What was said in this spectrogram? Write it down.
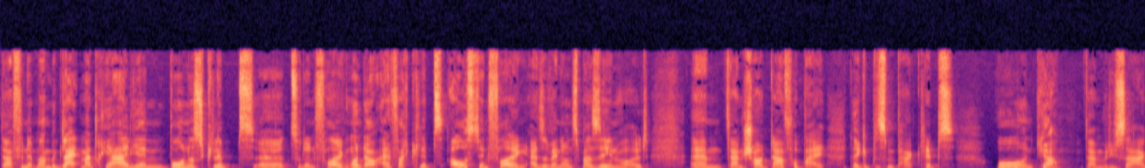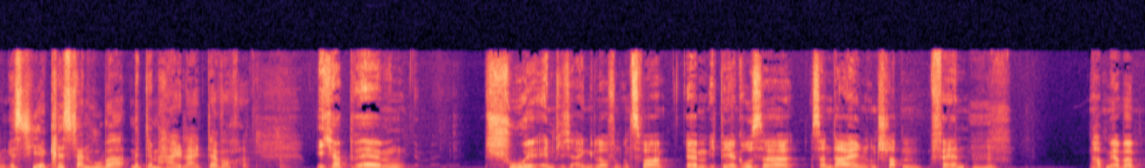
Da findet man Begleitmaterialien, Bonusclips äh, zu den Folgen und auch einfach Clips aus den Folgen. Also wenn ihr uns mal sehen wollt, ähm, dann schaut da vorbei. Da gibt es ein paar Clips. Und ja, dann würde ich sagen, ist hier Christian Huber mit dem Highlight der Woche. Ich habe ähm, Schuhe endlich eingelaufen. Und zwar, ähm, ich bin ja großer Sandalen- und Schlappen-Fan. Habe mir aber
